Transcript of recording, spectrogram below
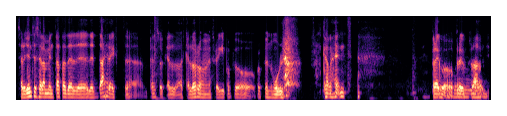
Se la gente si è lamentata del, del Direct, penso che, che, a loro non ne freghi proprio, proprio nulla, francamente. Prego, prego Claudio.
